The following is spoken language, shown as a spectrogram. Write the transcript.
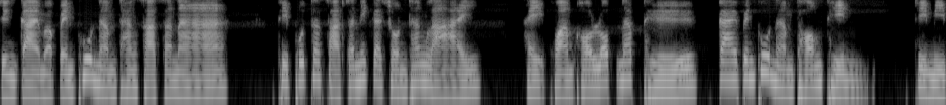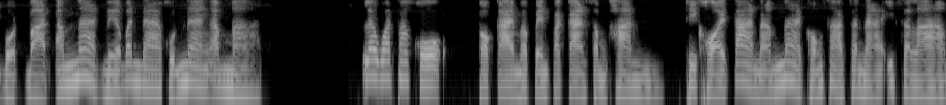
จึงกลายมาเป็นผู้นำทางศาสนา ที่พุทธศาสนิกชนทั้งหลาย ให้ความเคารพนับถือกลายเป็นผู้นำท้องถิ่น ที่มีบทบาทอำนาจเหนือบรรดาขุนนางอำมาตย์และวัดพระโคก็กลายมาเป็นประการสำคัญที่คอยต้านอำนาจของศาสนาอิสลาม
